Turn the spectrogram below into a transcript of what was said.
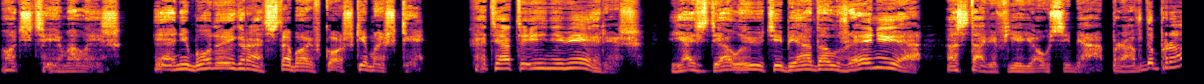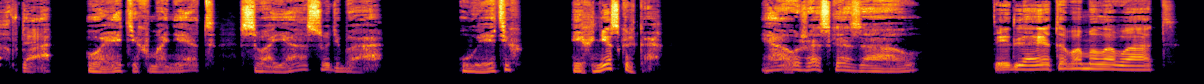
«Учти, малыш, я не буду играть с тобой в кошки-мышки. Хотя ты и не веришь. Я сделаю тебе одолжение, оставив ее у себя. Правда-правда. У этих монет своя судьба». «У этих? Их несколько?» «Я уже сказал. Ты для этого маловат.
